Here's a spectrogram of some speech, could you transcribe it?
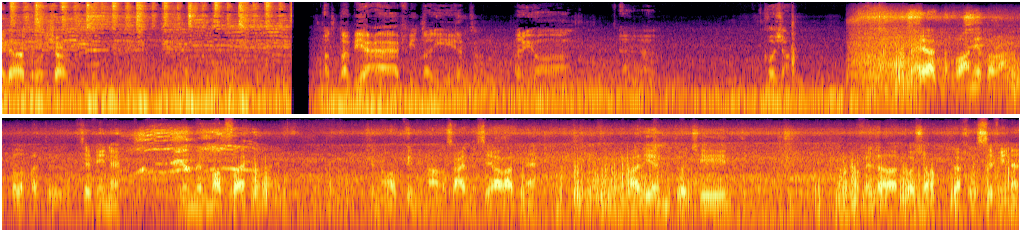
إلى كوشان الطبيعة في طريق ريون آه، تحياتنا أخواني. طبعا انطلقت السفينة من المرفأ. كنا واقفين هنا صعدنا سياراتنا. حاليا متوجهين إلى كوشان داخل السفينة.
